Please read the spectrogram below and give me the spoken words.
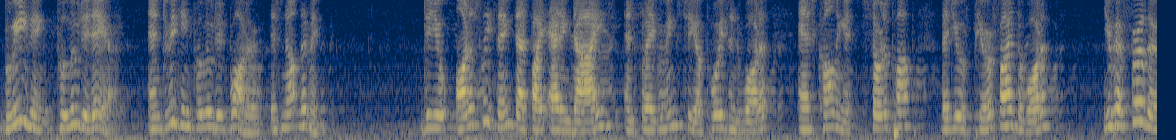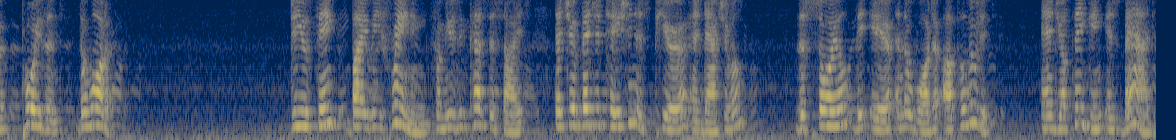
Breathing polluted air and drinking polluted water is not living. Do you honestly think that by adding dyes and flavorings to your poisoned water and calling it soda pop that you have purified the water? You have further poisoned the water. Do you think by refraining from using pesticides that your vegetation is pure and natural? The soil, the air, and the water are polluted, and your thinking is bad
